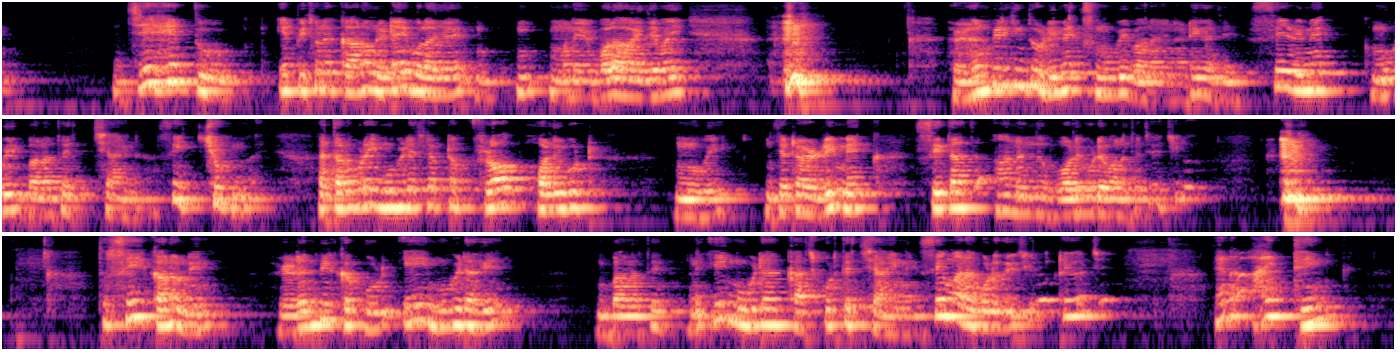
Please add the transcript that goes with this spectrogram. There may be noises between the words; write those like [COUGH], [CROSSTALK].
যেহেতু এর পিছনে কারণ এটাই বলা যায় মানে বলা হয় যে ভাই, [CLEARS THROAT] রণবীর কিন্তু রিমেক্স মুভি বানায় না, ঠিক আছে? সে রিমেক মুভি বানাতে চায় না, সে ইচ্ছুক নয়। আর তারপরে এই মুভিটা ছিল একটা ফ্লপ হলিউড মুভি যেটা রিমেক সিদ্ধার্থ আনন্দ বলিউডে বানাতে চাইছিল। [CLEARS THROAT] তো সেই কারণে রণবীর কাপুর এই মুভিটাকে বানাতে মানে এই মুভিটা কাজ করতে চায়নি। সে মানা করে দিয়েছিল, ঠিক আছে? অ্যান্ড আই থিঙ্ক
